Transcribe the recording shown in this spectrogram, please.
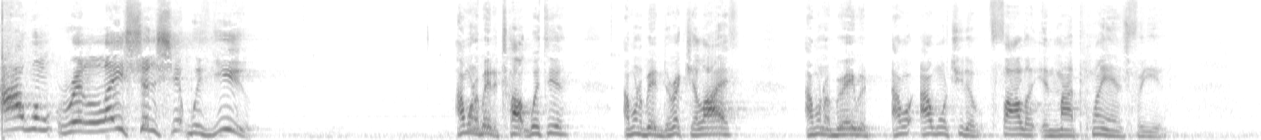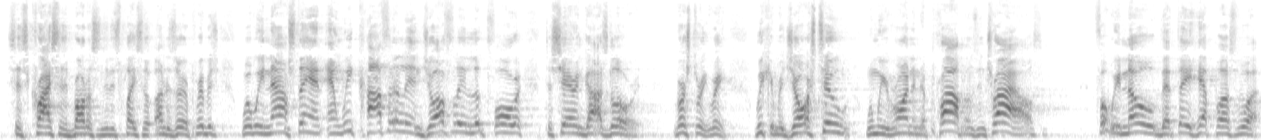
I want relationship with you. I want to be able to talk with you. I want to be able to direct your life. I want to be able, I, w- I want you to follow in my plans for you. Since Christ has brought us into this place of undeserved privilege where we now stand and we confidently and joyfully look forward to sharing God's glory. Verse 3, read. We can rejoice too when we run into problems and trials, for we know that they help us what?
